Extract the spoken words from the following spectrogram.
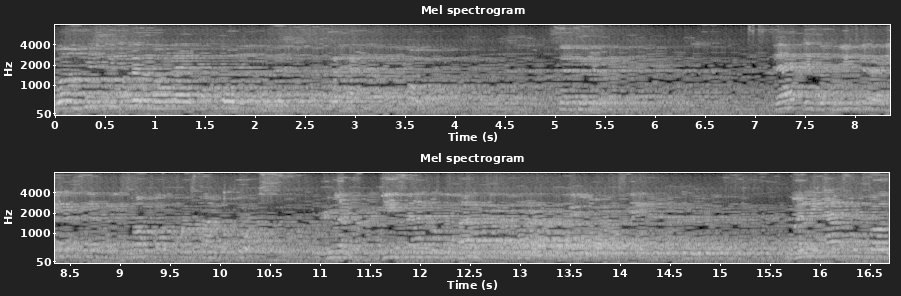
Well, history is better known as the Holy Inquisition. What happened? Oh, Centennial. That is the belief that our native saint when for the first time, of course. Remember, these animals, the not of the world, they will. When they asked themselves,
